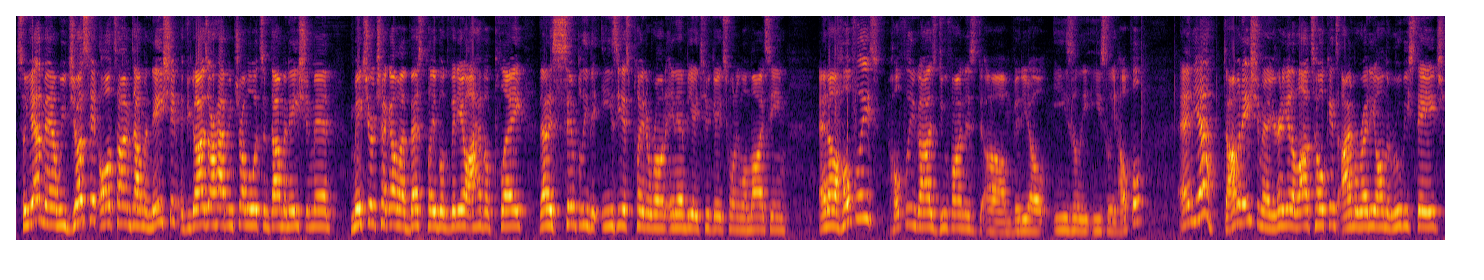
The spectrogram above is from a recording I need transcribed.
So yeah, man, we just hit all-time domination. If you guys are having trouble with some domination, man, make sure to check out my best playbook video. I have a play that is simply the easiest play to run in NBA 2K21 My Team. And uh, hopefully, hopefully you guys do find this um, video easily, easily helpful. And yeah, domination, man. You're going to get a lot of tokens. I'm already on the Ruby stage.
